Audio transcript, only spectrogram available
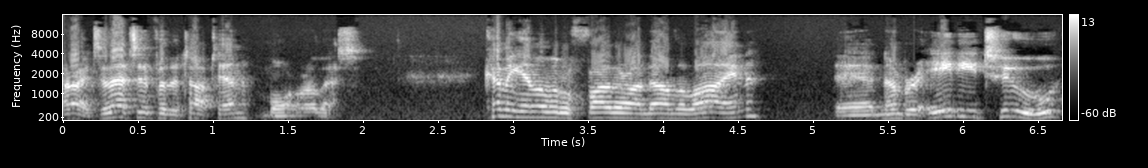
All right, so that's it for the top 10, more or less. Coming in a little farther on down the line, at number 82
